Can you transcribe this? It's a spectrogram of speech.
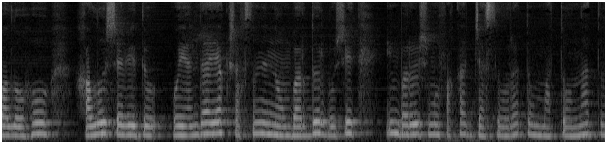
балоҳо халос шаведу. Оянда як шахсони номбардор бошед. Ин барои шумо фақат ҷасорату матонату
